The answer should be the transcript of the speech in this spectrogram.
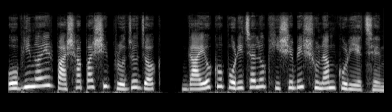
অভিনয়ের পাশাপাশি প্রযোজক, গায়ক ও পরিচালক হিসেবে সুনাম কুড়িয়েছেন।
